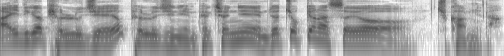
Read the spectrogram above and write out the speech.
아이디가 별루지예요? 별루지님. 백천님, 저 쫓겨났어요. 축하합니다.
